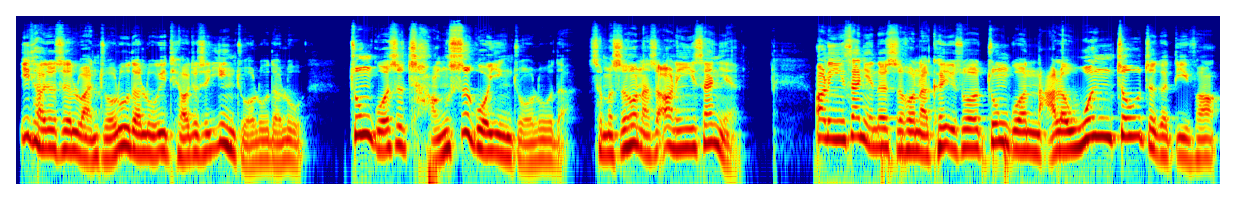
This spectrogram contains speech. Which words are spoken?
一条就是软着陆的路，一条就是硬着陆的路。中国是尝试过硬着陆的，什么时候呢？是二零一三年。二零一三年的时候呢，可以说中国拿了温州这个地方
